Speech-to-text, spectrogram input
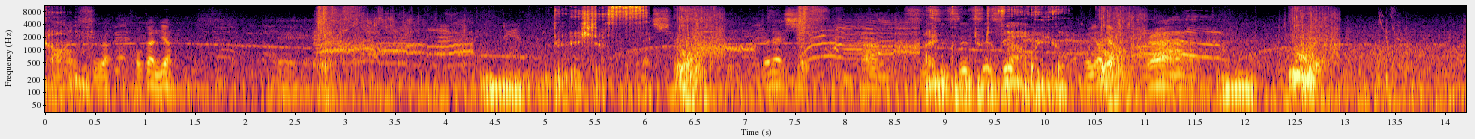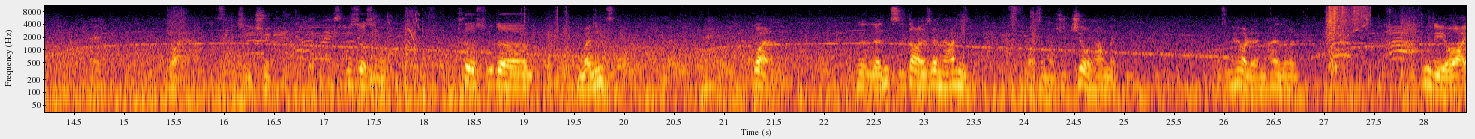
好好死啊！我干掉！再来吃啊！吃吃吃吃吃！把头咬掉！啊！怪啊！进去，是不是有什么特殊的门？怪了，这人质到底在哪里？我怎么去救他们？我这边有人，还有什么？不留啊！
